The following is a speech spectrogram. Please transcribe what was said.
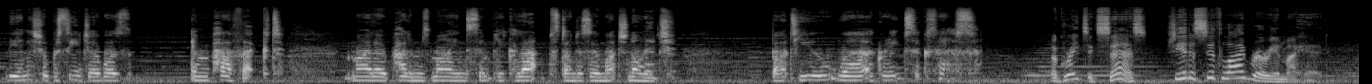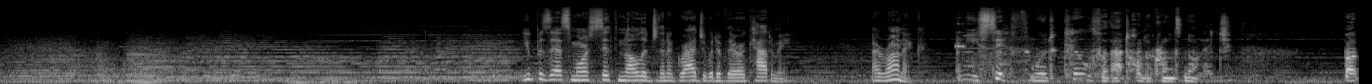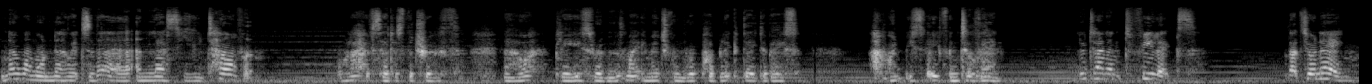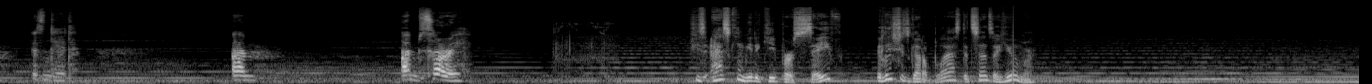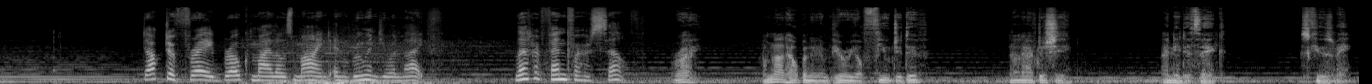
The initial procedure was imperfect. Milo Pelham's mind simply collapsed under so much knowledge. But you were a great success. A great success? She had a Sith library in my head. You possess more Sith knowledge than a graduate of their academy. Ironic. Any Sith would kill for that holocron's knowledge. But no one will know it's there unless you tell them. All I have said is the truth. Now, please remove my image from the Republic database. I won't be safe until then. Lieutenant Felix, that's your name, isn't it? I'm... I'm sorry. She's asking me to keep her safe? At least she's got a blasted sense of humor. Dr. Fray broke Milo's mind and ruined your life. Let her fend for herself. Right. I'm not helping an Imperial fugitive. Not after she... I need to think. Excuse me.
